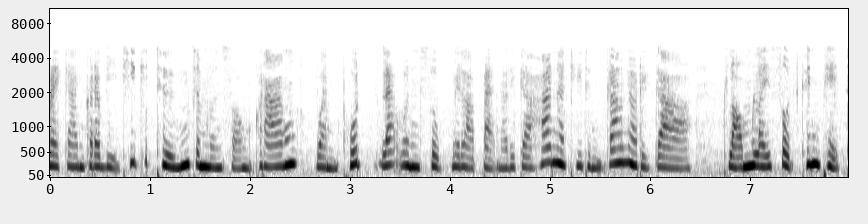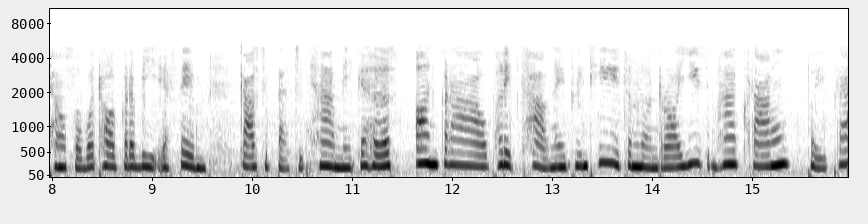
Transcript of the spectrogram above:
รายการกระบี่ที่คิดถึงจำนวน 2 ครั้ง วันพุธและวันศุกร์เวลา 8 นาฬิกา5นาทีถึง 9 นาฬิกา พร้อมไลฟ์สดขึ้นเพจทางสวทกระบี่ FM 98.5เมกะเฮิรตซ์ออนกราวผลิตข่าวในพื้นที่จำนวน 125 ครั้ง เผยแพร่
